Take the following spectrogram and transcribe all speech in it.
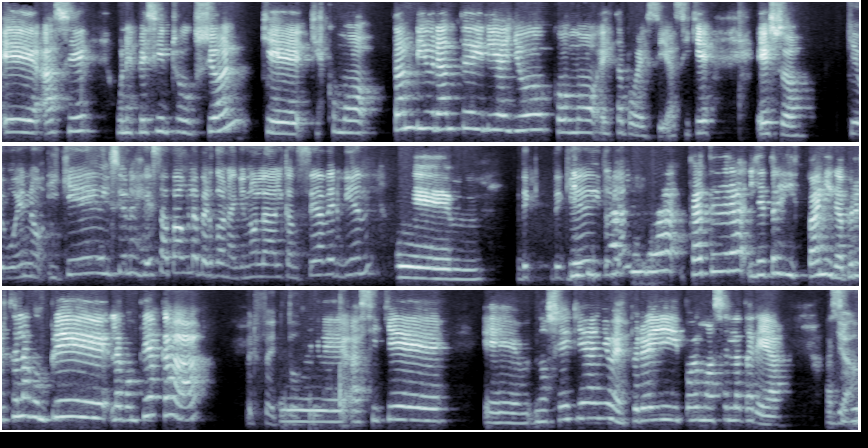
eh, hace una especie de introducción que, que, es como tan vibrante, diría yo, como esta poesía. Así que eso, Qué bueno. ¿Y qué edición es esa, Paula? Perdona, que no la alcancé a ver bien. Em, ¿De, qué editorial? Cátedra, Letras Hispánicas, pero esta la compré, la compré acá. Perfecto. Eh, así que em, no sé qué año es, pero ahí podemos hacer la tarea. Así que,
